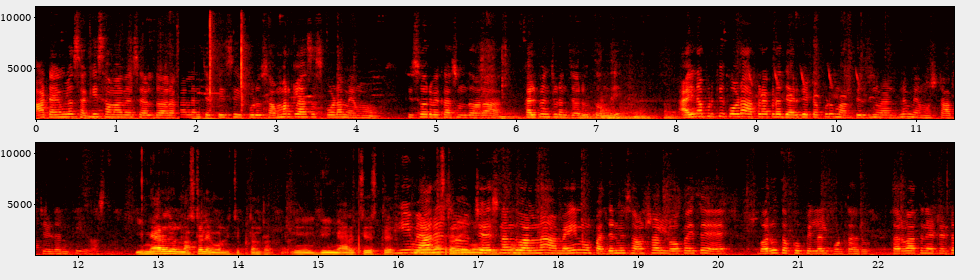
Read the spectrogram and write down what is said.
ఆ టైంలో సఖీ సమావేశాల ద్వారా అని చెప్పేసి ఇప్పుడు సమ్మర్ క్లాసెస్ కూడా మేము కిషోర్ వికాసం ద్వారా కల్పించడం జరుగుతుంది. అయినప్పటికీ కూడా అక్కడక్కడ జరిగేటప్పుడు మాకు తెలిసిన వెంటనే మేము స్టాప్ చేయడానికి వస్తాం. ఈ మ్యారేజ్ వల్ల నష్టాలు ఏమండి చెప్తాండ్రా. ఇది మ్యారేజ్ చేస్తే ఈ మ్యారేజ్ చేసినందువలన మెయిన్ పద్దెనిమిది సంవత్సరాల లోపు అయితే బరువు తక్కువ పిల్లలు పుడతారు. తర్వాత ఏంటంటే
